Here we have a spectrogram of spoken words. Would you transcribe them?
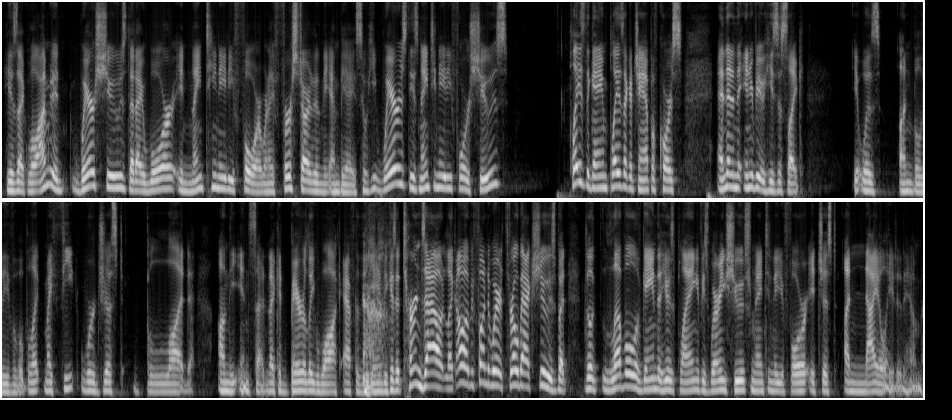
he's like, well, I'm going to wear shoes that I wore in 1984 when I first started in the NBA. So he wears these 1984 shoes, plays the game, plays like a champ, of course. And then in the interview, he's just like, it was unbelievable. Like my feet were just blood on the inside and I could barely walk after the game because it turns out like oh it'd be fun to wear throwback shoes but the level of game that he was playing if he's wearing shoes from 1984 it just annihilated him.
